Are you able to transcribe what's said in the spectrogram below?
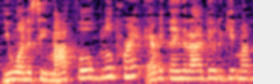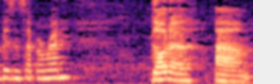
you want to see my full blueprint, everything that I do to get my business up and running, go to um,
